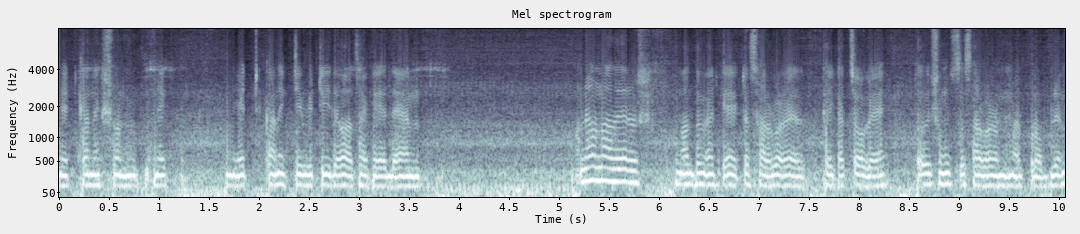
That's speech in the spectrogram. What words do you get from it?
net connection net net connectivity দেওয়া থাকে দেন মানে ওনাদের মাধ্যমে আর কি একটা সার্ভারের থেকে চলে। তো ওই সমস্ত সার্ভার প্রবলেম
